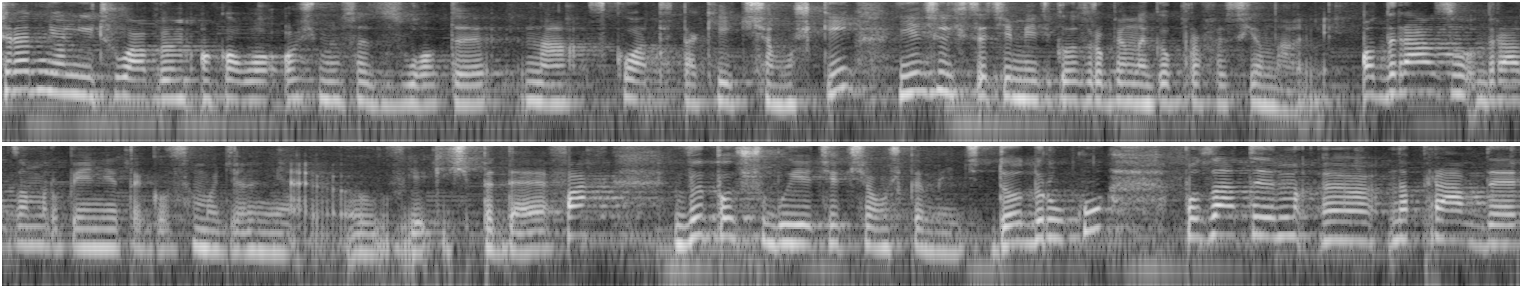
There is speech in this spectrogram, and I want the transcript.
Średnio liczyłabym około 800 zł na skład takiej książki, jeśli chcecie mieć go zrobionego profesjonalnie. Od razu odradzam robienie tego samodzielnie w jakichś PDF-ach. Wy potrzebujecie książkę mieć do druku. Poza tym e, naprawdę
